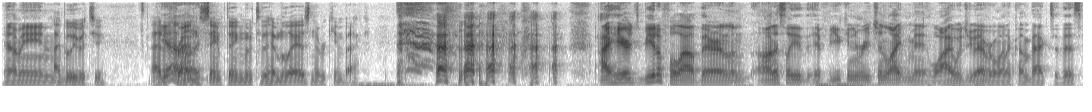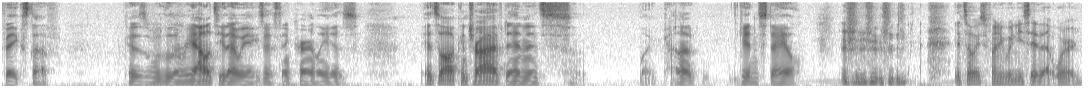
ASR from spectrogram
And I mean, I believe it too. I had Yeah, a friend, like- same thing, moved to the Himalayas, never came back. I hear it's beautiful out there, and honestly, if you can reach enlightenment, why would you ever want to come back to this fake stuff? Because the reality that we exist in currently is, it's all contrived and it's like kind of getting stale. It's always funny when you say that word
